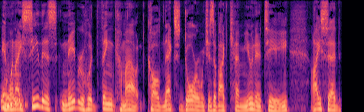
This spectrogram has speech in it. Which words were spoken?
And when I see this neighborhood thing come out called Next Door, which is about community, I said,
